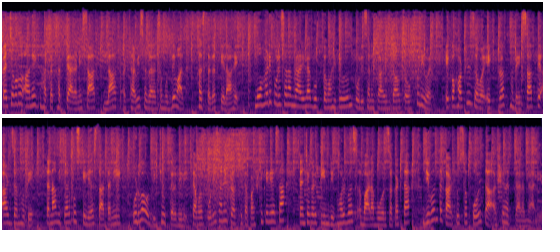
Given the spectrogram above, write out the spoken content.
त्यांच्याकडून अनेक घातक हत्यार आणि सात लाख अठ्ठावीस हजारांचा मुद्देमाल हस्तगत केला आहे. मोहाडी पोलिसांना मिळालेल्या गुप्त माहितीवरून पोलिसांनी चाळीसगाव चौफुलीवर एका हॉटेलजवळ एक ट्रकमध्ये सात ते आठ जण होते. त्यांना विचारपूस केली असता त्यांनी उडवाउडवीची उत्तरं दिली. त्यामुळे पोलिसांनी ट्रकची तपासणी केली असता त्यांच्याकडे तीन रिव्हॉल्व्हर्स बारा बोअरचा कट्टा जिवंत काडतूस कोयता अशी हत्यारं मिळाली.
